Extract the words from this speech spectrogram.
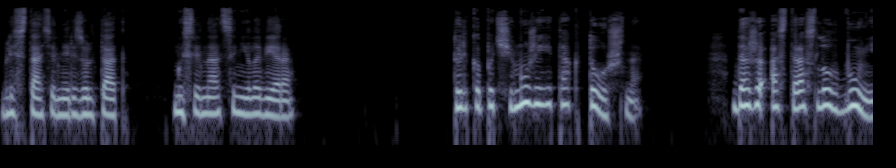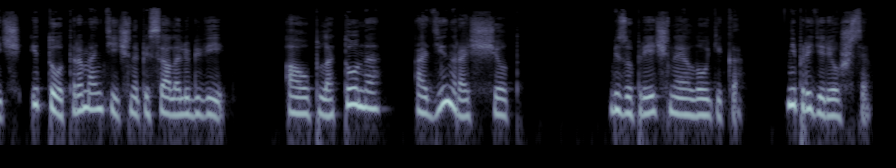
Блистательный результат, мысленно оценила Вера. Только почему же ей так тошно? Даже Острослов Бунич и тот романтично писал о любви, а у Платона один расчет. Безупречная логика. Не придерешься.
